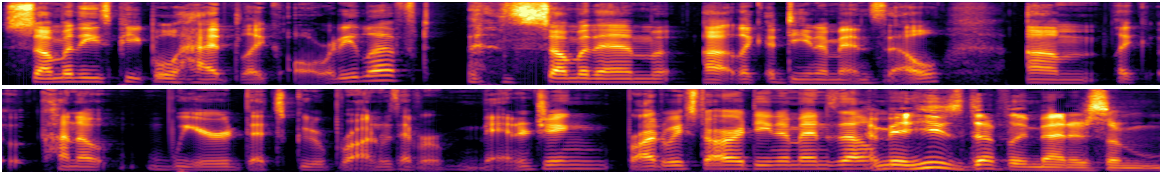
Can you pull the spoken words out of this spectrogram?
some of these people had like already left. some of them, uh, like Idina Menzel, um, like kind of weird that Scooter Braun was ever managing Broadway star Idina Menzel. I mean, he's definitely managed some.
